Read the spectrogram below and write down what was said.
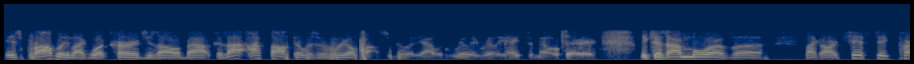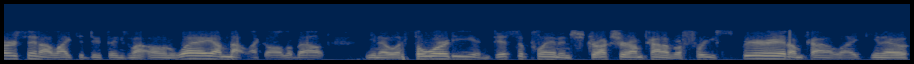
is probably like what courage is all about. Because I, I thought there was a real possibility I would really really hate the military, because I'm more of a like artistic person. I like to do things my own way. I'm not like all about you know, authority and discipline and structure. I'm kind of a free spirit. I'm kind of like, you know,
